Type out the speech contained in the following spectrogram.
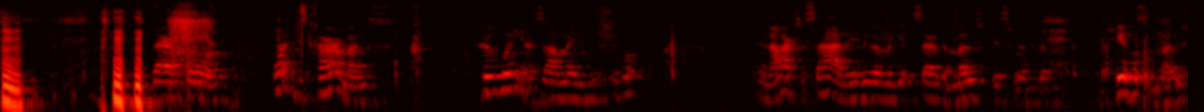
Hmm. Therefore, what determines who wins? I mean, in our society, whoever gets there the mostest with the kills the most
